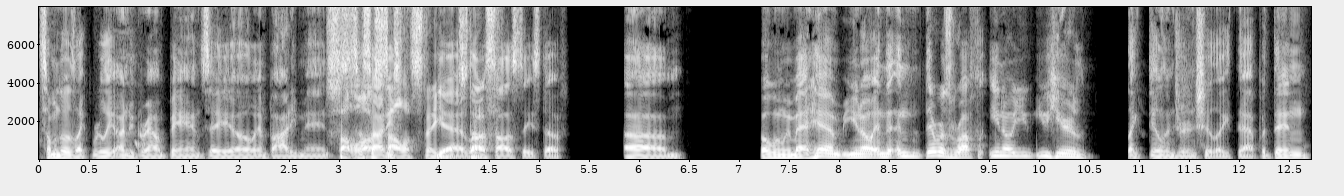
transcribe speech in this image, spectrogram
some of those like really underground bands, AO, Embodyment, a lot solid state. yeah, a lot of stuff. solid state stuff. Um, but when we met him, you know, and and there was roughly, you know, you you hear like Dillinger and shit like that, but then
